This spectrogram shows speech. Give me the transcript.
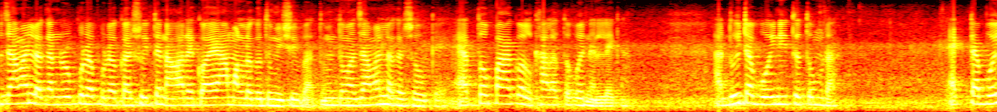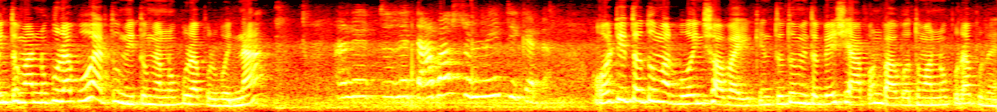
জামাই লাগান নুপুরাপুরে কয়, শুইতে না, আরে কয়, আমার লগে তুমি শুইবা, তুমি তোমার জামাই লগে শৌকে এত পাগল খালাতো বইনের লেগা। আর দুইটা বই নিত তোমরা। একটা বই তোমার নুপুরাপু আর তুমি তোমার নুপুরাপুর বই, না? আরে আবার শুনি ওটি তো তোমার বইন সবাই, কিন্তু তুমি তো বেশি আপন পাবো তোমার নুপুরাপুরে।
